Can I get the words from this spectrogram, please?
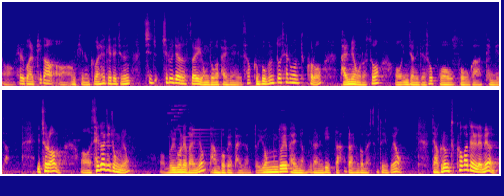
어, 혈관을 피가 어, 엉키는 그걸 해결해주는 치, 치료제로서의 용도가 발견이 돼서 그 부분은 또 새로운 특허로 발명으로서 어, 인정이 돼서 보호, 보호가 됩니다. 이처럼 어, 세 가지 종류 어, 물건의 발명, 방법의 발명, 또 용도의 발명이라는 게 있다라는 거 말씀드리고요. 자, 그럼 특허가 되려면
